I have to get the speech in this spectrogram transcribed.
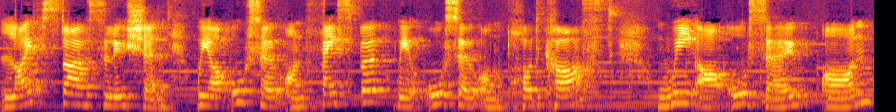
Lifestyle Solution. We are also on Facebook. We are also on podcast. We are also on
